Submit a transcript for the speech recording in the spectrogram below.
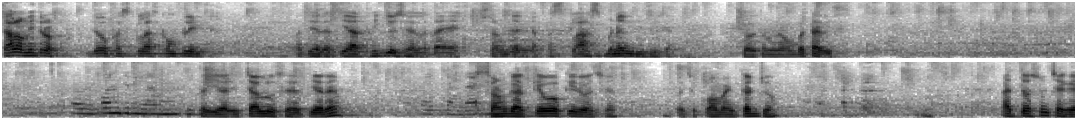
ચાલો મિત્રો જો ફર્સ્ટ ક્લાસ કમ્પ્લીટ અત્યારે તૈયાર થઈ ગયું છે લતાએ શણગારીને ફર્સ્ટ ક્લાસ બનાવી દીધું છે. જો તમને હું બતાવીશ. તૈયારી ચાલુ છે અત્યારે. શણગાર કેવો કર્યો છે, પછી કોમેન્ટ કરજો. આજ તો શું છે કે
